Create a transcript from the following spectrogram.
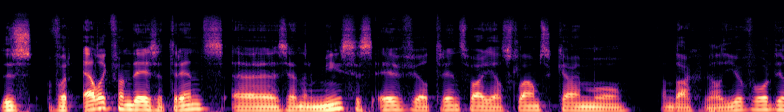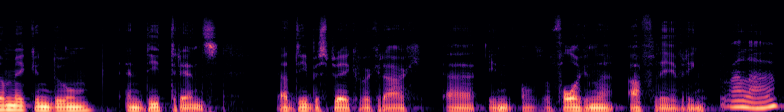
Dus voor elk van deze trends uh, zijn er minstens evenveel trends waar je als Vlaamse KMO vandaag wel je voordeel mee kunt doen. En die trends, ja, die bespreken we graag uh, in onze volgende aflevering. Voilà.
